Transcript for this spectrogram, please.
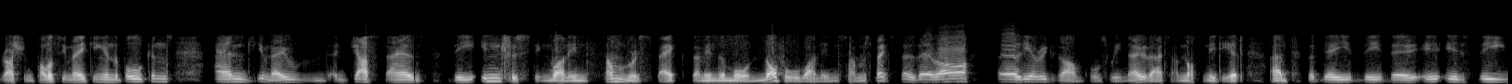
Russian policymaking in the Balkans, and you know, just as the interesting one in some respects, I mean, the more novel one in some respects, though there are earlier examples. We know that. I'm not an idiot. Um, but the, the, there is the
